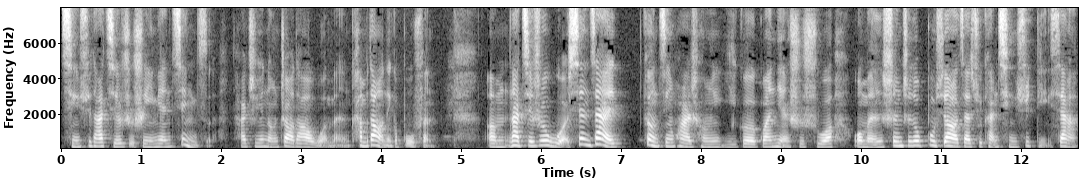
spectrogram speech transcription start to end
情绪它其实只是一面镜子，它只是能照到我们看不到那个部分。嗯，那其实我现在更进化成一个观点是说，我们甚至都不需要再去看情绪底下。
